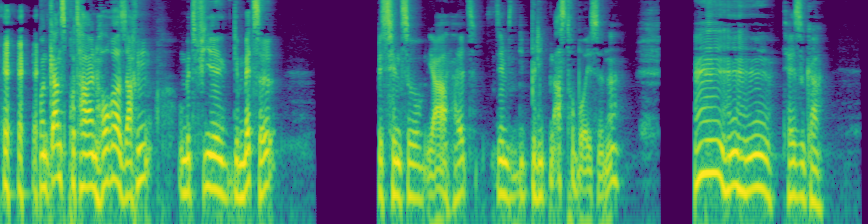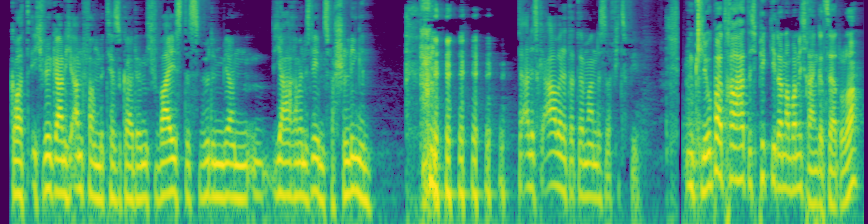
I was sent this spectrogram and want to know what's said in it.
Von ganz brutalen Horrorsachen und mit viel Gemetzel bis hin zu, ja, halt, dem, die beliebten Astro Boys, ne? Tezuka. Gott, ich will gar nicht anfangen mit Tezuka, denn ich weiß, das würde mir Jahre meines Lebens verschlingen. der alles gearbeitet hat, der Mann, das war viel zu viel. In Cleopatra hatte ich Pick die dann aber nicht reingezerrt, oder?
